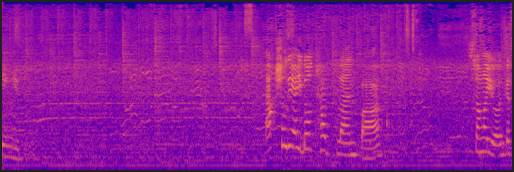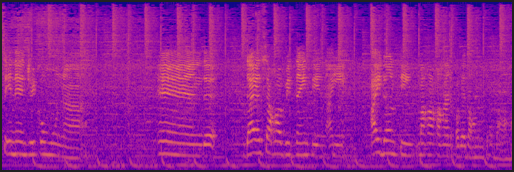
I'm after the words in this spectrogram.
thing you do? Actually, I don't have plan pa sa ngayon kasi in-enjoy ko muna. And dahil sa COVID-19, I, I don't think makakahanap agad ako ng trabaho.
